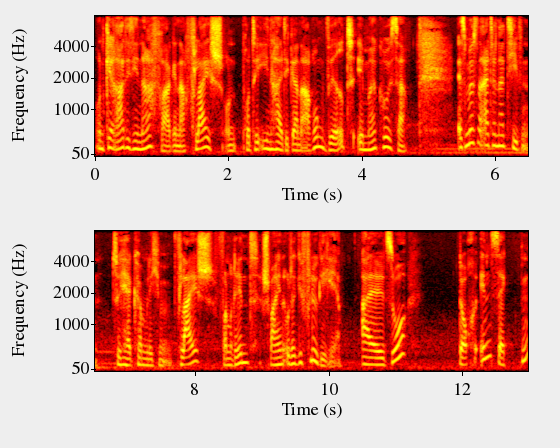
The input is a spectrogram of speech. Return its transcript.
und gerade die Nachfrage nach Fleisch und proteinhaltiger Nahrung wird immer größer. Es müssen Alternativen zu herkömmlichem Fleisch von Rind, Schwein oder Geflügel her. Also doch Insekten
